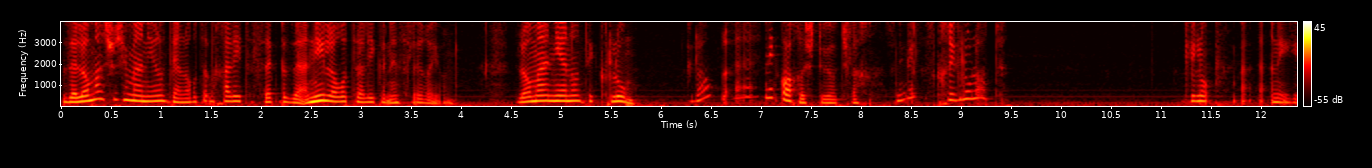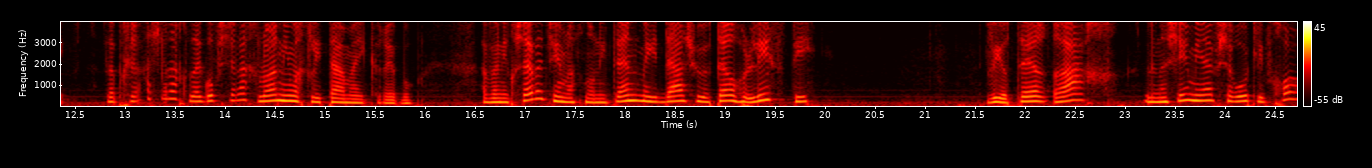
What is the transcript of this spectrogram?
זה לא משהו שמעניין אותי, אני לא רוצה בכלל להתעסק בזה. אני לא רוצה להיכנס להיריון. לא מעניין אותי כלום. לא, לא, אין לי כוח לשטויות שלך. אז אני אגיד לה, אז קחי גלולות. כאילו, אני, זה הבחירה שלך, זה הגוף שלך, לא אני מחליטה מה יקרה בו. אבל אני חושבת שאם אנחנו ניתן מידע שהוא יותר הוליסטי, ויותר רך, לנשים יהיה אפשרות לבחור.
